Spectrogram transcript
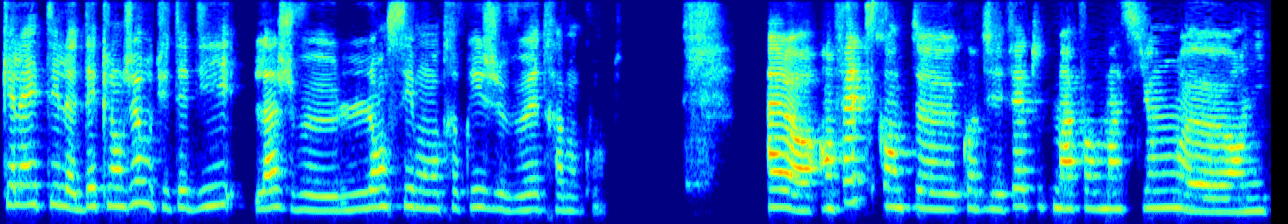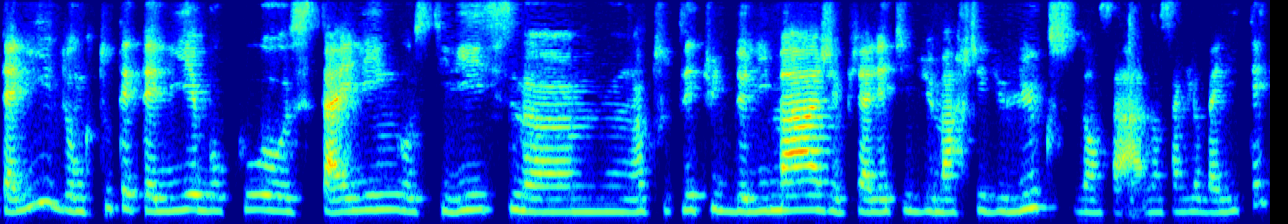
Quel a été le déclencheur où tu t'es dit, là, je veux lancer mon entreprise, je veux être à mon compte? Alors, en fait, quand, euh, quand j'ai fait toute ma formation euh, en Italie, donc tout était lié beaucoup au styling, au stylisme, à toute l'étude de l'image et puis à l'étude du marché du luxe dans sa, dans sa globalité.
